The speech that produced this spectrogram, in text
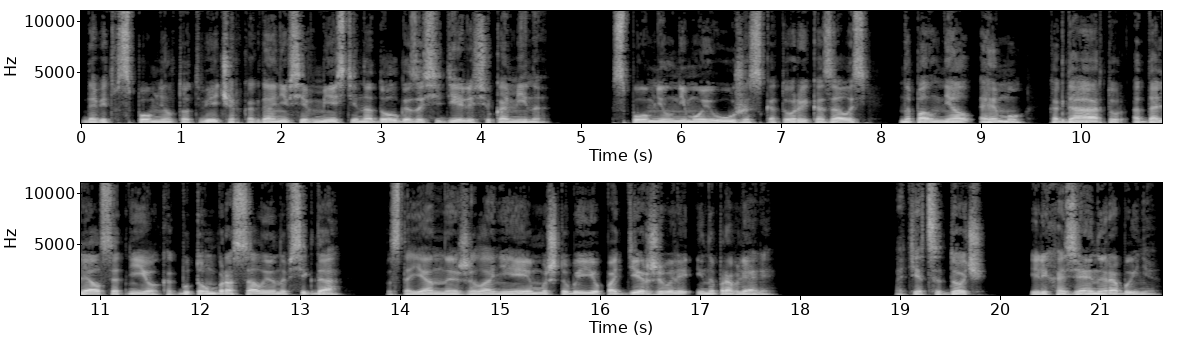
Давид вспомнил тот вечер, когда они все вместе надолго засиделись у камина. Вспомнил немой ужас, который, казалось, наполнял Эмму, когда Артур отдалялся от нее, как будто он бросал ее навсегда. Постоянное желание Эммы, чтобы ее поддерживали и направляли. Отец и дочь или хозяин и рабыня?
